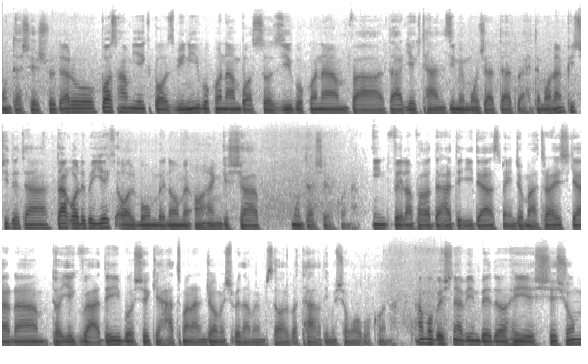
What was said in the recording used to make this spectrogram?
منتشر شده رو باز هم یک بازبینی بکنم بازسازی بکنم و در یک تنظیم مجدد و احتمالا پیچیده تر در قالب یک آلبوم به نام آهنگ شب منتشر کنم. این فعلا فقط در حد ایده است و اینجا مطرحش کردم تا یک وعده ای باشه که حتما انجامش بدم امسال و تقدیم شما بکنم. اما بشنویم بداهه ششم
